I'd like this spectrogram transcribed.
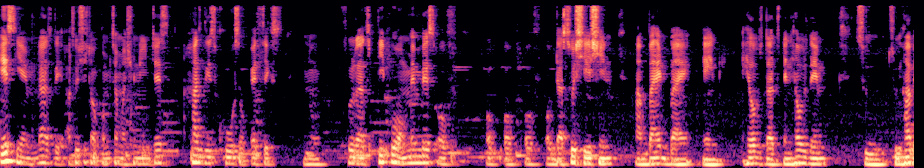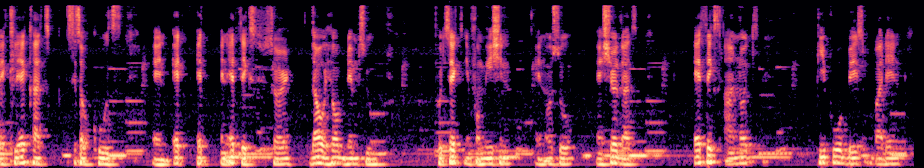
acm that's the association of computer machinery just has these codes of ethics you know so that people or members of of, of, of, of the association abide by and helps that and helps them to to have a clear-cut set of codes and et, et, and ethics sorry that will help them to protect information and also ensure that ethics are not people based but then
